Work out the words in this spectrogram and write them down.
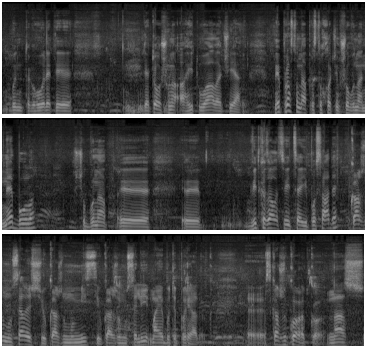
будемо так говорити, для того, щоб вона агітувала чи як. Ми просто-напросто хочемо, щоб вона не була, щоб вона е, е, відказалася від цієї посади. В кожному селищі, в кожному місті, в кожному селі має бути порядок. Е, Скажу коротко, наш,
